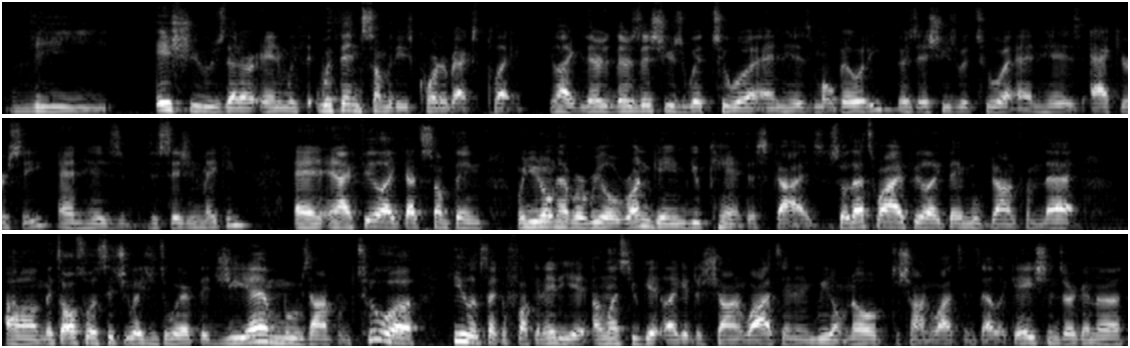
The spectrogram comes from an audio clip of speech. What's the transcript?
the issues that are in with, within some of these quarterbacks play. Like there, there's issues with Tua and his mobility. There's issues with Tua and his accuracy and his decision making. And and I feel like that's something when you don't have a real run game, you can't disguise. So that's why I feel like they moved on from that. Um, it's also a situation to where if the GM moves on from Tua, he looks like a fucking idiot unless you get like a Deshaun Watson, and we don't know if Deshaun Watson's allegations are gonna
